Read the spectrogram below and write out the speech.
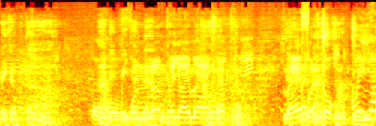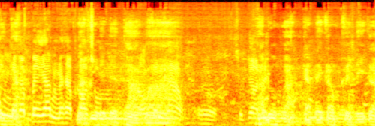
นะครับก็โอ้โหได้มีคนทางด้าเริ่มทยอยมานะครับครับแม้ฝนตกไม่ยั่นนะครับ ไม่ยั่นนะครับรอชมที่ได้เดินทางน้องมาต้นข้าวเออสุดยอดเลมายร่วมงานกันในค่ำคืนนี้ก็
